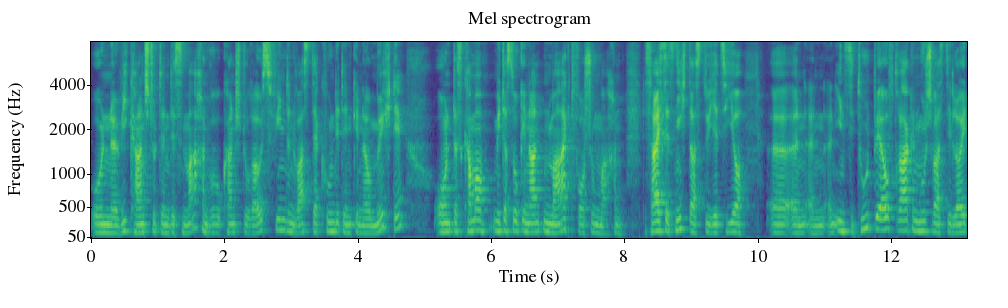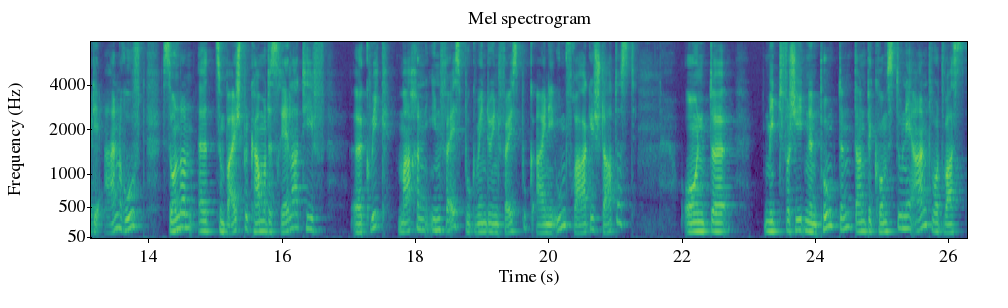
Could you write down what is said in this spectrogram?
Und äh, wie kannst du denn das machen? Wo kannst du rausfinden, was der Kunde denn genau möchte? Und das kann man mit der sogenannten Marktforschung machen. Das heißt jetzt nicht, dass du jetzt hier äh, ein, ein, ein, Institut beauftragen musst, was die Leute anruft, sondern äh, zum Beispiel kann man das relativ quick machen in Facebook. Wenn du in Facebook eine Umfrage startest und äh, mit verschiedenen Punkten, dann bekommst du eine Antwort, was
